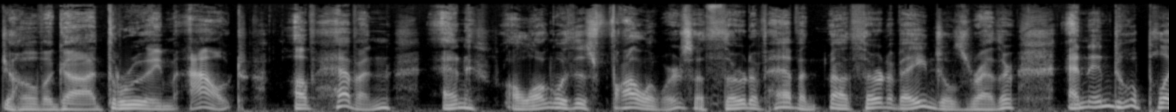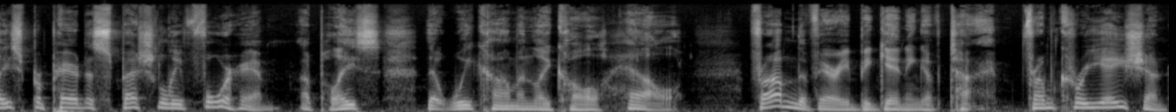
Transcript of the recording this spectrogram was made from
Jehovah God threw him out of heaven and along with his followers a third of heaven a third of angels rather and into a place prepared especially for him a place that we commonly call hell from the very beginning of time from creation,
